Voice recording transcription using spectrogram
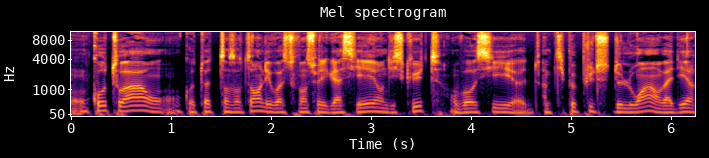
on, côtoie, on, côtoie de temps en temps, on les voit souvent sur les glaciers, on discute, on voit aussi euh, un petit peu plus de loin, on va dire,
